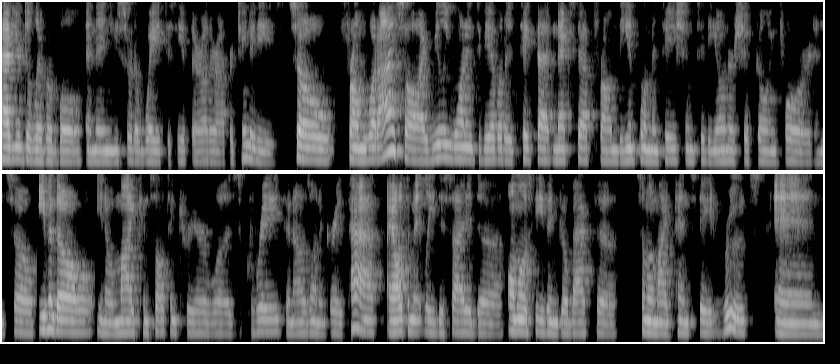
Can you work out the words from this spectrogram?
have your deliverable and then you sort of wait to see if there are other opportunities. So, from what I saw, I really wanted to be able to take that next step from the implementation to the ownership going forward. And so, even though, you know, my consulting career was great and I was on a great path, I ultimately decided to almost even go back to some of my Penn State roots and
